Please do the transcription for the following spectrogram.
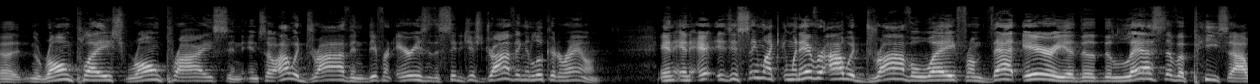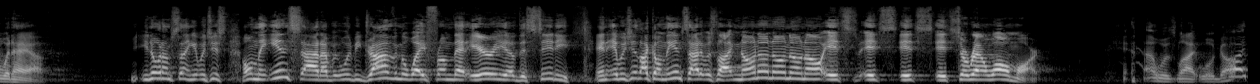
uh, in the wrong place, wrong price. And, and so I would drive in different areas of the city, just driving and looking around. And, and it just seemed like whenever I would drive away from that area, the, the less of a peace I would have. You know what I'm saying? It was just on the inside, I would be driving away from that area of the city, and it was just like on the inside, it was like, no, no, no, no, no, it's, it's, it's, it's around Walmart. I was like, Well, God,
